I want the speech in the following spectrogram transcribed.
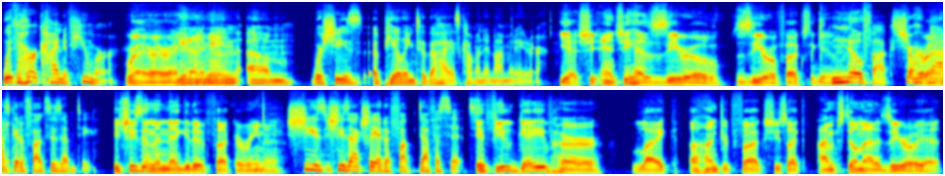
with her kind of humor. right, right, right. You know what I mean? Um, where she's appealing to the highest common denominator. Yeah, she and she has zero zero fucks to give. No fucks. Her Right. basket of fucks is empty. She's in the negative fuck arena. She's she's actually at a fuck deficit. If you gave her like a hundred fucks, she's like, I'm still not at zero yet.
